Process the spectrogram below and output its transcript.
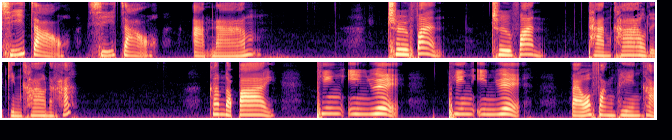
ฉีจ่าวฉีจ่าวอาบน้ำชื่อฟันชื่อฟันทานข้าวหรือกินข้าวนะคะคำต่อไป 听音乐听音乐แปลว่าฟังเพลงค่ะ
